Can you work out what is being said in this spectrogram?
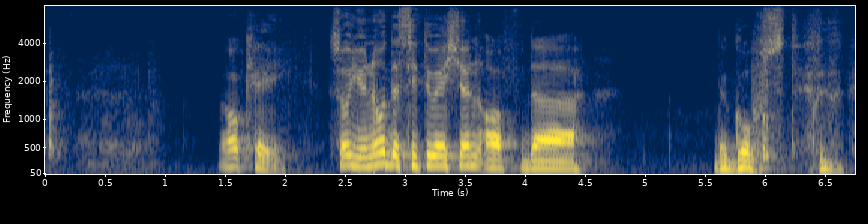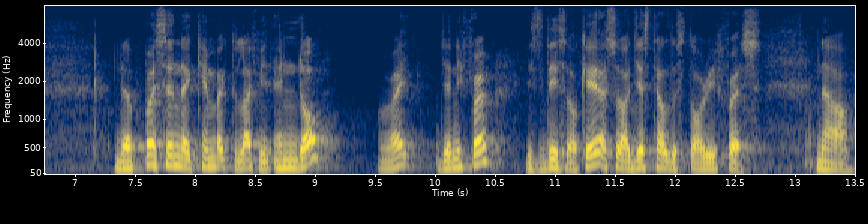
Samuel at all? Okay. So you know the situation of the the ghost. the person that came back to life in Endor, all right? Jennifer, is this okay? So I'll just tell the story first. Now,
